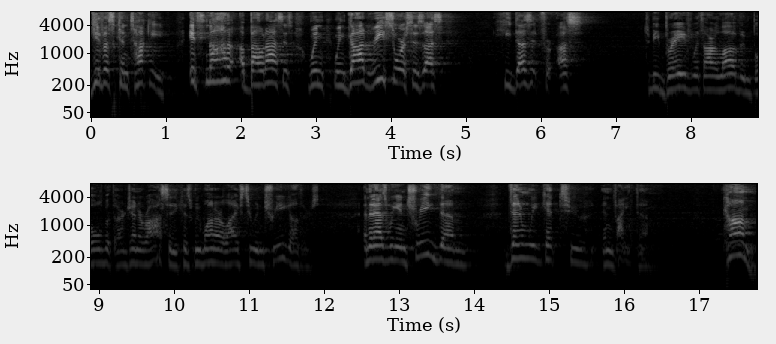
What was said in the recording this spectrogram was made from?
Give us Kentucky. It's not about us. It's when, when God resources us, He does it for us to be brave with our love and bold with our generosity because we want our lives to intrigue others. And then as we intrigue them, then we get to invite them. Come,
